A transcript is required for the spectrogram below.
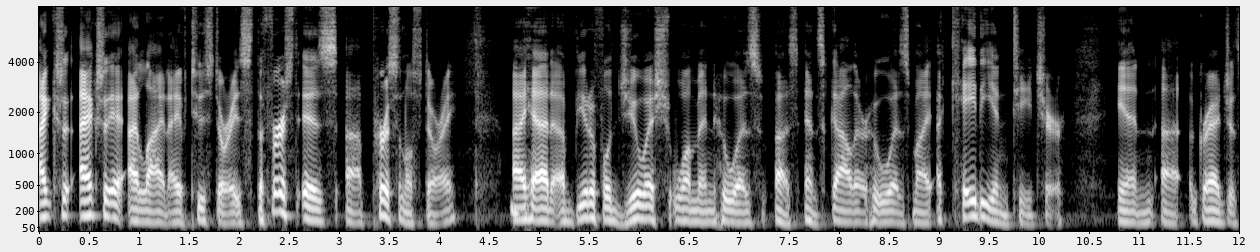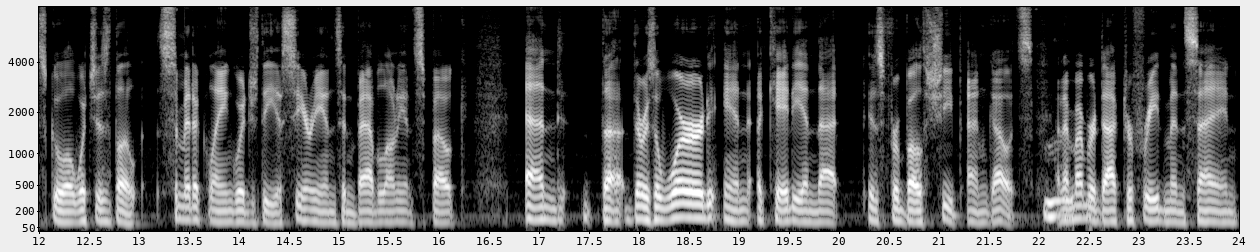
Actually, actually, I lied. I have two stories. The first is a personal story. I had a beautiful Jewish woman who was uh, and scholar who was my Akkadian teacher in uh, graduate school, which is the Semitic language the Assyrians and Babylonians spoke. And the, there's a word in Akkadian that is for both sheep and goats. And I remember Dr. Friedman saying,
